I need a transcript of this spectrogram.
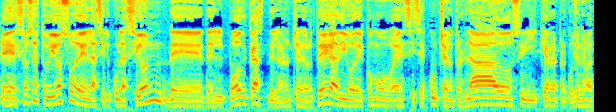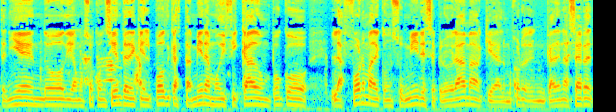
Eh, ¿Sos estudioso de la circulación de, del podcast de La Noche de Ortega? Digo, de cómo, eh, si se escucha en otros lados y qué repercusiones va teniendo. Digamos, ¿sos consciente de que el podcast también ha modificado un poco la forma de consumir ese programa que a lo mejor en Cadena Ser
